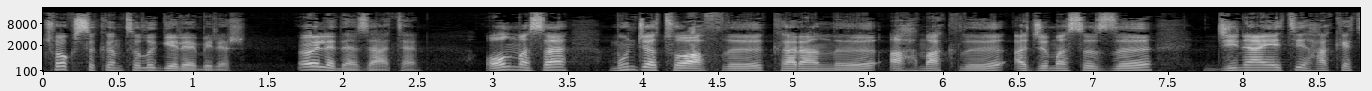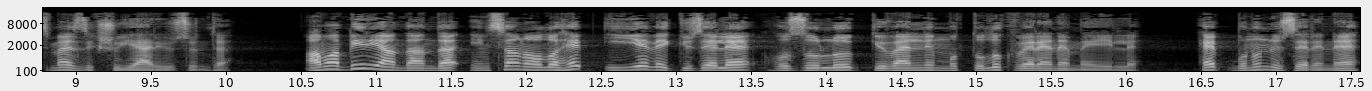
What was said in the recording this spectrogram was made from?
çok sıkıntılı gelebilir. Öyle de zaten. Olmasa bunca tuhaflığı, karanlığı, ahmaklığı, acımasızlığı, cinayeti hak etmezdik şu yeryüzünde. Ama bir yandan da insanoğlu hep iyiye ve güzele, huzurlu, güvenli mutluluk verene meyilli. Hep bunun üzerine,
